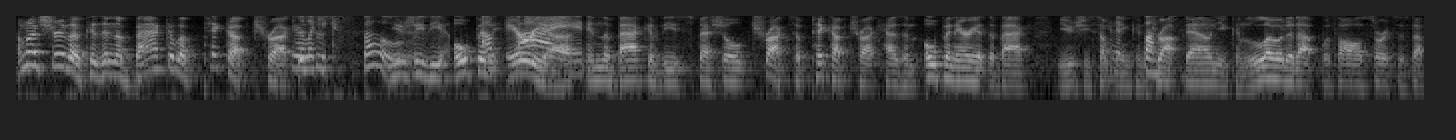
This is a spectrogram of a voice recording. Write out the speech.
I'm not sure though, because in the back of a pickup truck, You're, like, exposed Usually the open area in the back of these special trucks. A pickup truck has an open area at the back. Usually something can bumps. drop down, you can load it up with all sorts of stuff.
